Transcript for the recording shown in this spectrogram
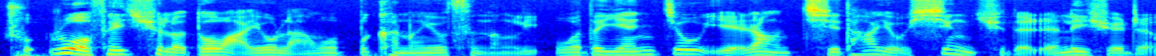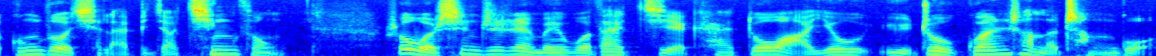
除若非去了多瓦幽兰，我不可能有此能力。我的研究也让其他有兴趣的人类学者工作起来比较轻松。说，我甚至认为我在解开多瓦优宇宙观上的成果，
